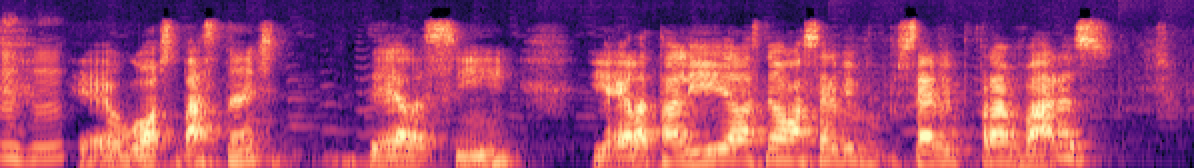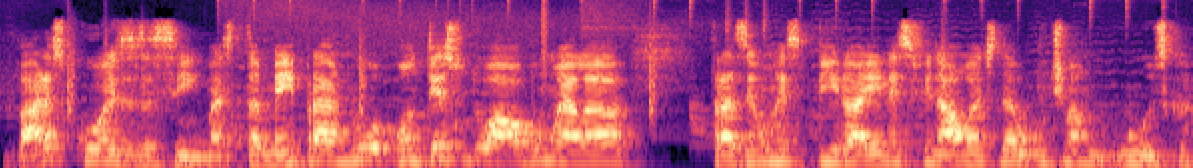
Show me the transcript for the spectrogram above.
Uhum. Eu gosto bastante dela, assim. E ela tá ali, ela, não, ela serve, serve para várias, várias coisas, assim, mas também para no contexto do álbum ela trazer um respiro aí nesse final antes da última música.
